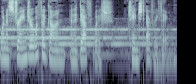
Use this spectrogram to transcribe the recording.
When a stranger with a gun and a death wish changed everything.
